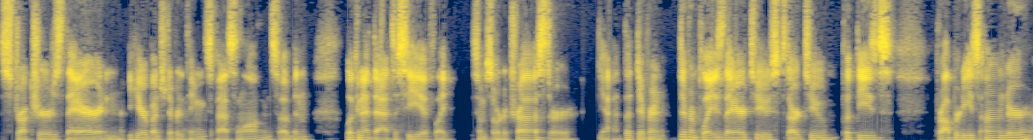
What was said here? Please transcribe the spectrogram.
structures there, and you hear a bunch of different things pass along. And so I've been looking at that to see if like some sort of trust or yeah, the different different plays there to start to put these properties under.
